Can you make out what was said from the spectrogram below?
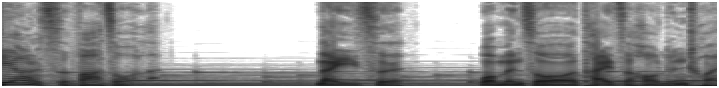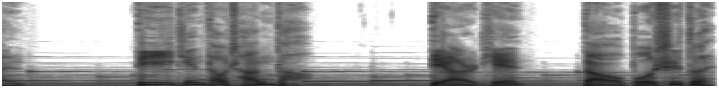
第二次发作了。那一次，我们坐太子号轮船，第一天到长岛，第二天到波士顿，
